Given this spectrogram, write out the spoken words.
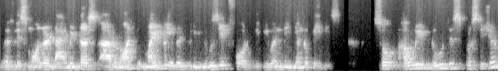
the smaller diameters are launched, we might be able to use it for the, even the younger babies. So how we do this procedure?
